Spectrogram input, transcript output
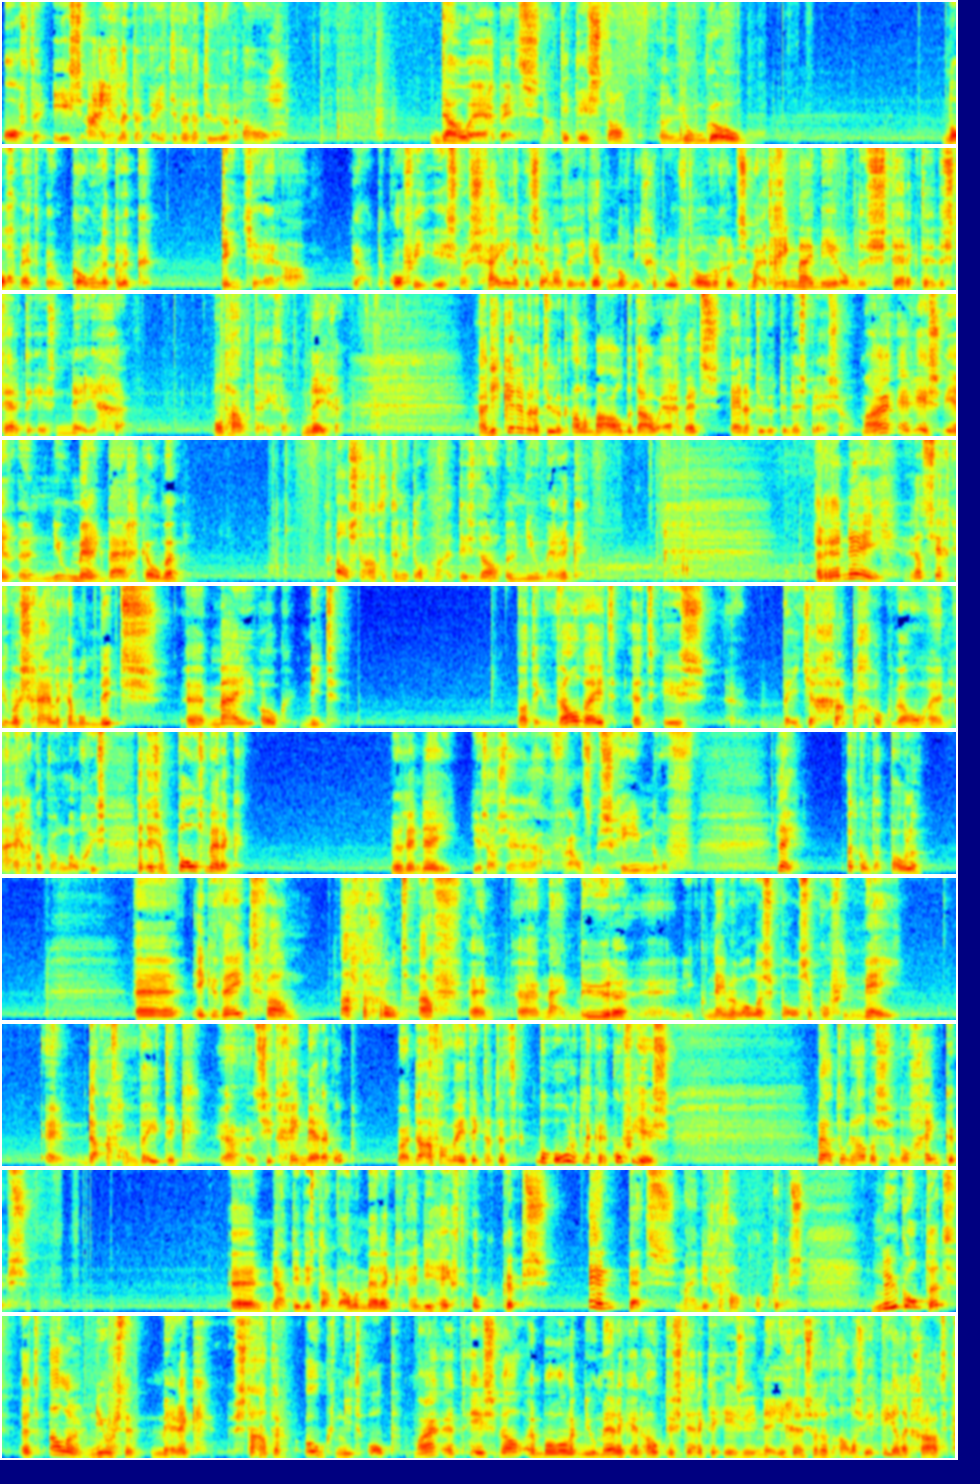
of er is eigenlijk, dat weten we natuurlijk al, Douwe Airpads. Nou, dit is dan een Lungo. Nog met een koninklijk tintje eraan. Ja, de koffie is waarschijnlijk hetzelfde. Ik heb hem nog niet geproefd overigens, maar het ging mij meer om de sterkte. De sterkte is 9. Onthoud even, 9. Nou, die kennen we natuurlijk allemaal, de Douwe Airpads en natuurlijk de Nespresso. Maar er is weer een nieuw merk bijgekomen al staat het er niet op, maar het is wel een nieuw merk. René, dat zegt u waarschijnlijk helemaal niets. Uh, mij ook niet. Wat ik wel weet, het is een beetje grappig ook wel en eigenlijk ook wel logisch. Het is een Pools merk. René, je zou zeggen, ja, Frans misschien of... Nee, het komt uit Polen. Uh, ik weet van achtergrond af. En uh, mijn buren, uh, die nemen wel eens Poolse koffie mee. En daarvan weet ik, ja, het zit geen merk op. Maar daarvan weet ik dat het behoorlijk lekkere koffie is. Maar ja, toen hadden ze nog geen cups. En ja, dit is dan wel een merk en die heeft ook cups en pads. Maar in dit geval ook cups. Nu komt het, het allernieuwste merk staat er ook niet op. Maar het is wel een behoorlijk nieuw merk. En ook de sterkte is weer 9, zodat alles weer eerlijk gaat.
